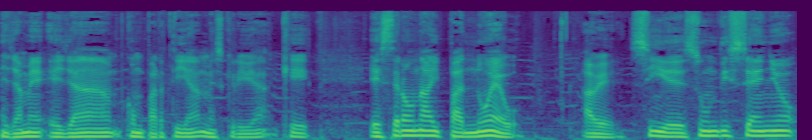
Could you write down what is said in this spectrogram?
ella, me, ella compartía, me escribía que este era un iPad nuevo. A ver, sí, es un diseño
